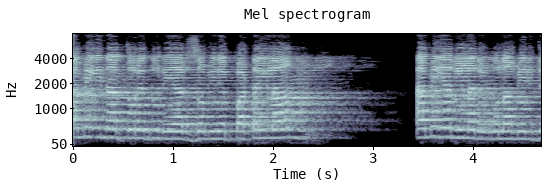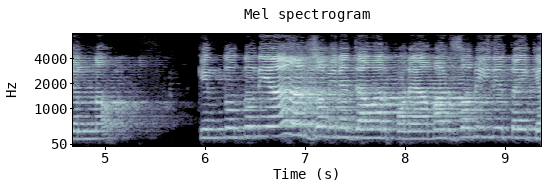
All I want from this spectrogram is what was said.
আমি না তোরে দুনিয়ার জমিনে পাঠাইলাম। আমি আল্লাহর গোলামির জন্য। কিন্তু দুনিয়ার জমিনে যাওয়ার পরে আমার জমিনে তাইকে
